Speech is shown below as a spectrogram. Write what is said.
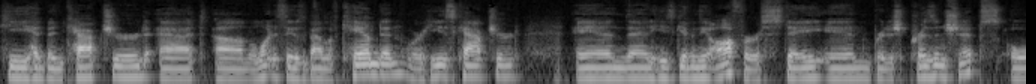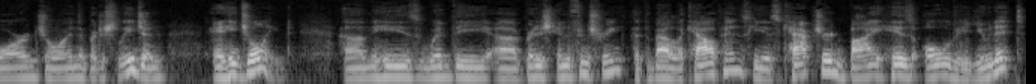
he had been captured at, um, I want to say it was the Battle of Camden, where he is captured, and then he's given the offer stay in British prison ships or join the British Legion, and he joined. Um, he's with the uh, British infantry at the Battle of Cowpens. He is captured by his old unit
